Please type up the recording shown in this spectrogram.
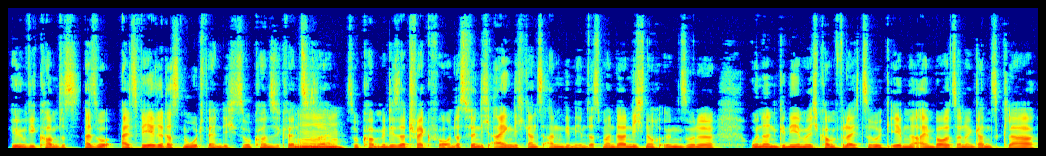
irgendwie kommt es, also als wäre das notwendig, so konsequent mhm. zu sein. So kommt mir dieser Track vor. Und das finde ich eigentlich ganz angenehm, dass man da nicht noch irgend so eine unangenehme, ich komme vielleicht zurück Ebene einbaut, sondern ganz klar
